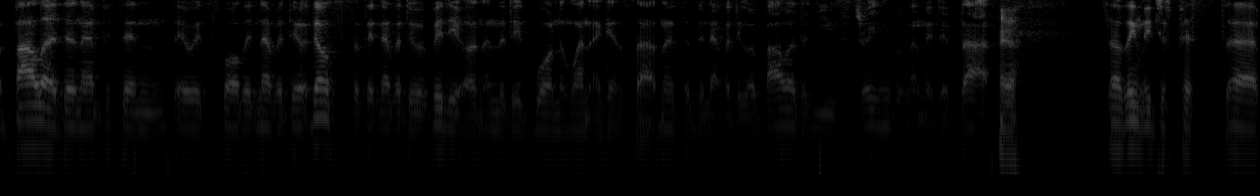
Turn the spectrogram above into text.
a ballad and everything. They always swore they'd never do it. They also said they'd never do a video, and then they did one and went against that. And they said they'd never do a ballad and use strings, and then they did that. Yeah. So I think they just pissed uh,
